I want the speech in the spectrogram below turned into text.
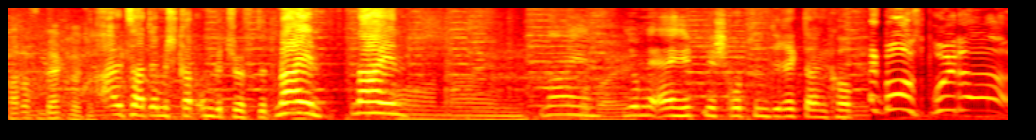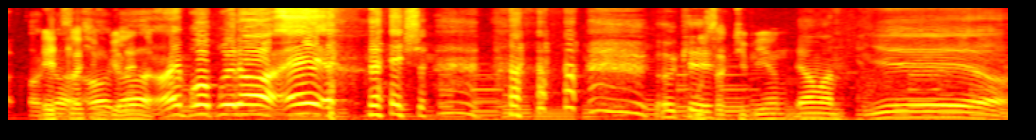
Fahrt auf den Berg, Leute. Alter, hat er mich gerade umgetriftet. Nein, nein, Oh nein. nein. vorbei. Junge, er hebt mir Schrotflin direkt an den Kopf. Bus, Brüder. Oh Jetzt gleich im oh Gelände. Gott. Ein Bro, Brüder, ey. Ich- okay. Muss aktivieren. Ja, Mann. Yeah.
